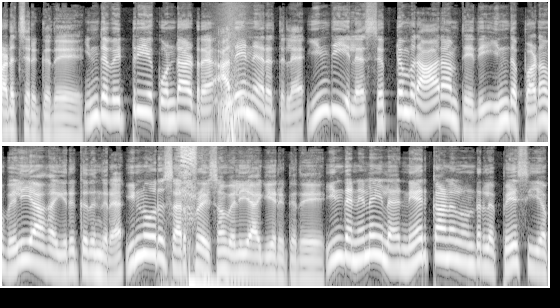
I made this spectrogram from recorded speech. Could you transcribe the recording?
படைச்சிருக்குது. இந்த வெற்றியை கொண்டாடுற அதே நேரத்துல இந்தியில செப்டம்பர் ஆறாம் தேதி இந்த படம் வெளியாக இருக்குதுங்கிற இன்னொரு சர்ப்ரைஸும் வெளியாகி இருக்குது. இந்த நிலையில நேர்காணல் ஒன்றில் பேசிய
